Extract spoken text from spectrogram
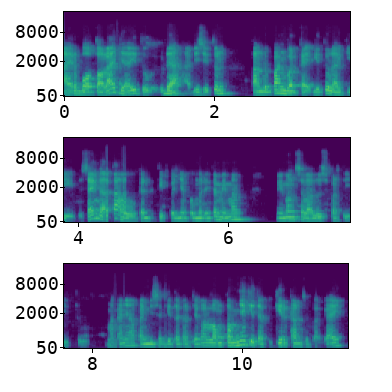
air botol aja itu udah habis itu tahun depan buat kayak gitu lagi. Saya nggak tahu kan tipenya pemerintah memang memang selalu seperti itu. Makanya apa yang bisa kita kerjakan long termnya kita pikirkan sebagai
